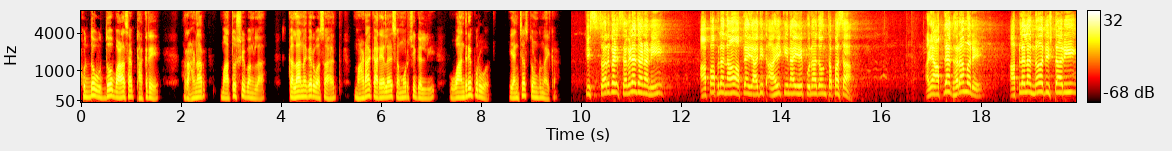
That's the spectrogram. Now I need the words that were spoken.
खुद्द उद्धव बाळासाहेब ठाकरे राहणार मातोश्री बंगला कलानगर वसाहत म्हाडा कार्यालयासमोरची गल्ली वांद्रे पूर्व यांच्याच तोंडून ऐका. की सर्ग सगळ्या जणांनी आपापलं नाव आपल्या यादीत आहे की नाही हे पुन्हा जाऊन तपासा. आणि आपल्या घरामध्ये आपल्याला न दिसणारी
